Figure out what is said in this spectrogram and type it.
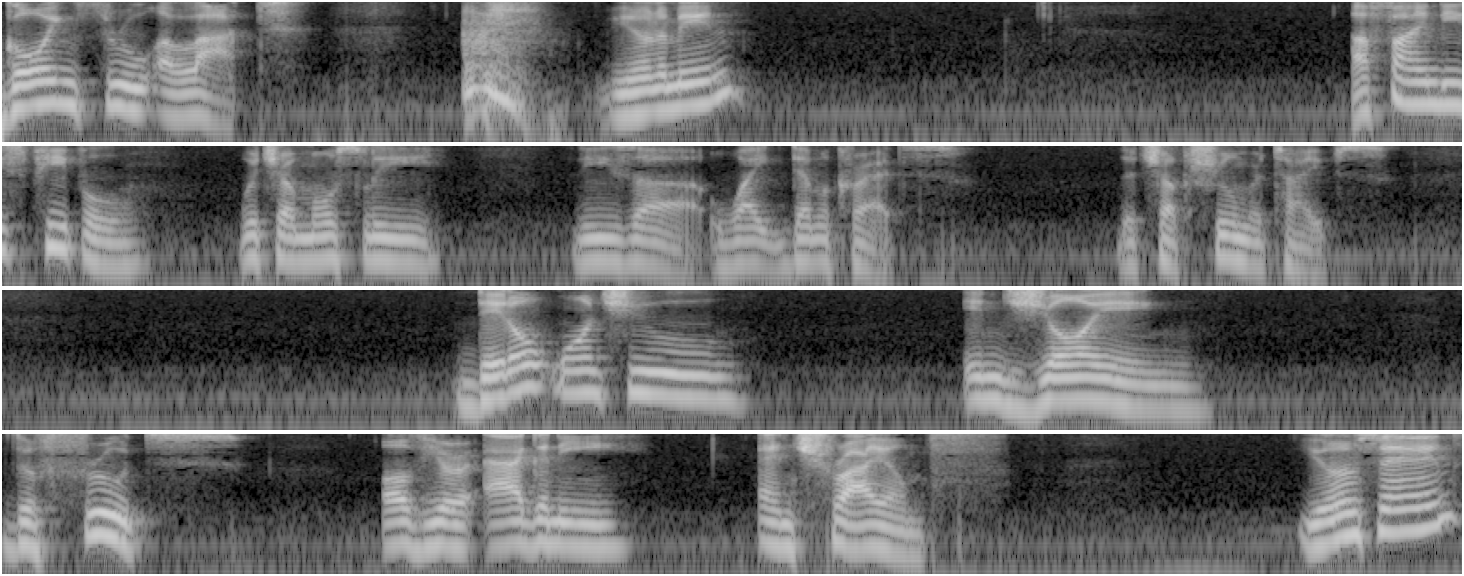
going through a lot, you know what I mean? I find these people, which are mostly these uh, white Democrats, the Chuck Schumer types, they don't want you enjoying the fruits of your agony and triumph. You know what I'm saying?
